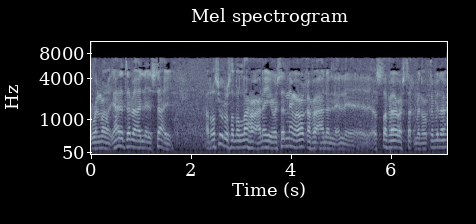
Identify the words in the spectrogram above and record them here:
والمرأة هذا تبع السعي. الرسول صلى الله عليه وسلم وقف على الصفا واستقبل القبلة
